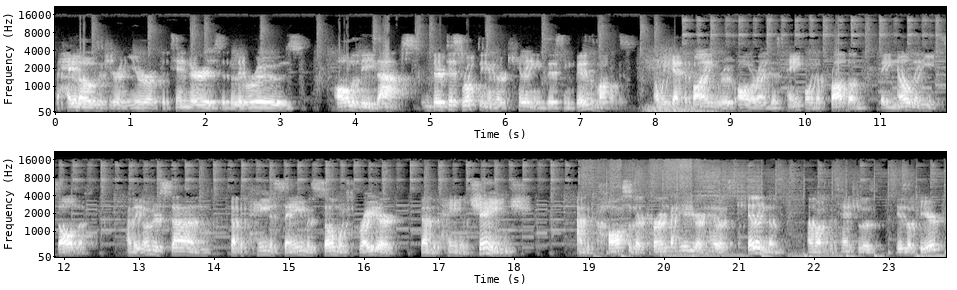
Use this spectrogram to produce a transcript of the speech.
the Hailos if you're in Europe, the Tinders, the Deliveroos, all of these apps, they're disrupting and they're killing existing business models. And we get the buying group all around this pain point of problem. They know they need to solve it. And they understand that the pain of same is so much greater than the pain of change and the cost of their current behavior and how it's killing them and what the potential is, is up here.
